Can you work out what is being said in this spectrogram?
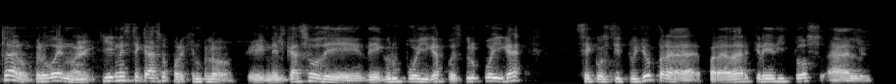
Claro, pero bueno, aquí en este caso, por ejemplo, en el caso de, Grupo IGA, pues Grupo IGA se constituyó para, para dar créditos, al,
